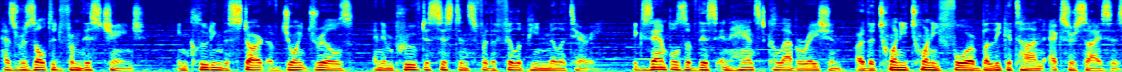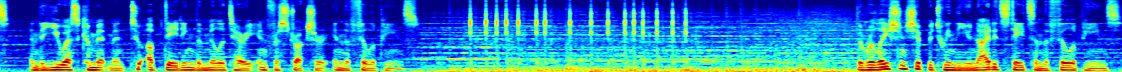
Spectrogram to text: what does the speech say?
has resulted from this change, including the start of joint drills and improved assistance for the Philippine military. Examples of this enhanced collaboration are the 2024 Balikatan exercises and the U.S. commitment to updating the military infrastructure in the Philippines. The relationship between the United States and the Philippines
